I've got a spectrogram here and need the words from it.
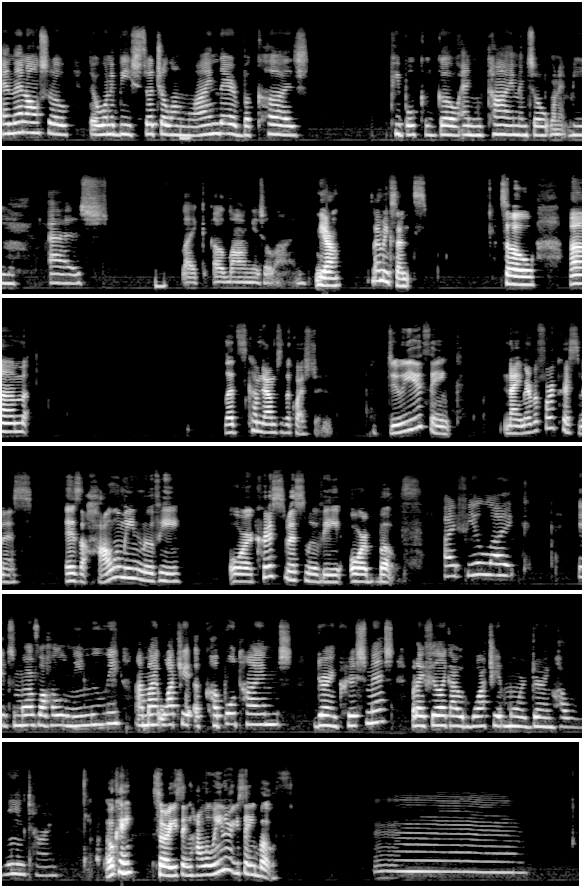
And then also there wouldn't be such a long line there because people could go anytime and so it wouldn't be as like a long is a line. Yeah, that makes sense. So, um, let's come down to the question Do you think Nightmare Before Christmas is a Halloween movie or a Christmas movie or both? I feel like it's more of a Halloween movie. I might watch it a couple times during Christmas, but I feel like I would watch it more during Halloween time. Okay. So, are you saying Halloween or are you saying both? Mm,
